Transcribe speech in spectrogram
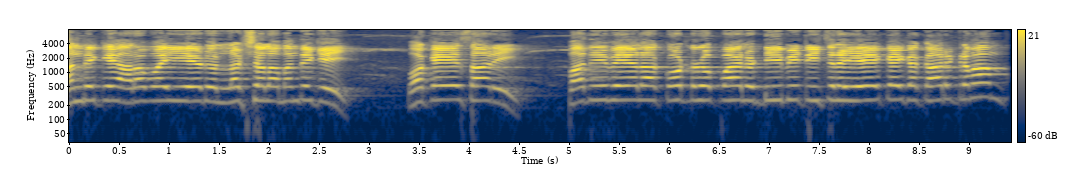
అందుకే అరవై ఏడు లక్షల మందికి ఒకేసారి పదివేల కోట్ల రూపాయలు డీబీటీ ఇచ్చిన ఏకైక కార్యక్రమం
